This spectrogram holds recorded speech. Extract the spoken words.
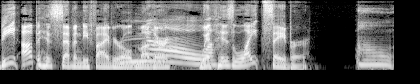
beat up his 75 year old mother with his lightsaber. Oh.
